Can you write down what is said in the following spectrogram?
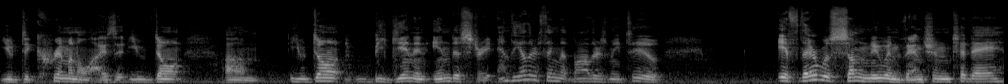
you decriminalize it, you don't. Um, you don't begin an industry. And the other thing that bothers me too if there was some new invention today,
